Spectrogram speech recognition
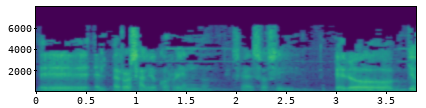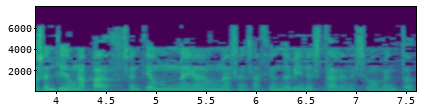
Eh, el perro salió corriendo, o sea, eso sí. Pero yo sentía una paz, sentía una, una sensación de bienestar en ese momento.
